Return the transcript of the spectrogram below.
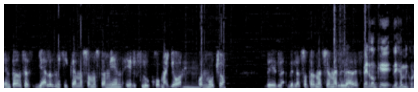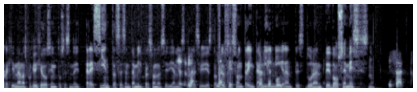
Entonces, ya los mexicanos somos también el flujo mayor, mm. con mucho, de, de las otras nacionalidades. Perdón que déjame corregir nada más porque dije 260, 360 mil personas serían las que recibirían Estados Unidos y son 30 mil migrantes durante 12 meses, ¿no? Exacto,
